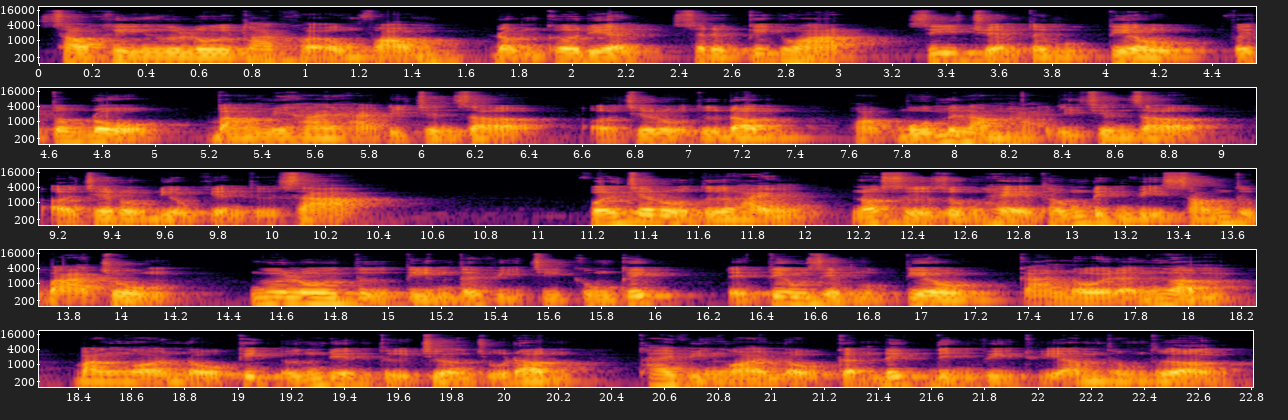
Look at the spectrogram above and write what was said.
Sau khi ngư lôi thoát khỏi ống phóng, động cơ điện sẽ được kích hoạt, di chuyển tới mục tiêu với tốc độ 32 hải lý trên giờ ở chế độ tự động hoặc 45 hải lý trên giờ ở chế độ điều khiển từ xa. Với chế độ tự hành, nó sử dụng hệ thống định vị sóng từ ba chùm, ngư lôi tự tìm tới vị trí công kích để tiêu diệt mục tiêu cả nồi lẫn ngầm bằng ngòi nổ kích ứng điện từ trường chủ động thay vì ngòi nổ cận đích định vị thủy âm thông thường.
